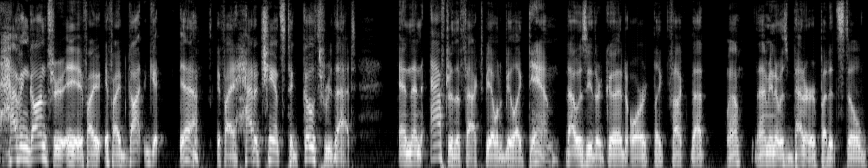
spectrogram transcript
having gone through, if I if I'd got get yeah, if I had a chance to go through that, and then after the fact be able to be like, damn, that was either good or like fuck that. Well, I mean, it was better, but it's still,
